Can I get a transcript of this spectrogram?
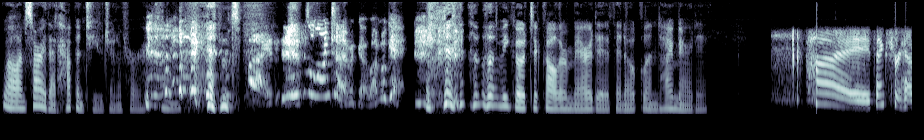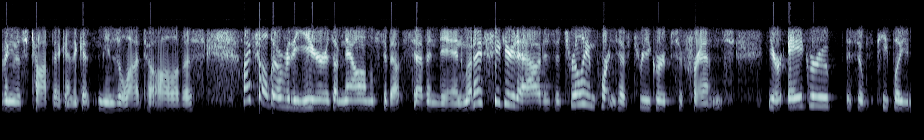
well, I'm sorry that happened to you, Jennifer. Um, and, it's. It was a long time ago. I'm okay. let me go to caller Meredith in Oakland. Hi, Meredith. Hi. Thanks for having this topic. I think it means a lot to all of us. I felt over the years, I'm now almost about 70, and what I figured out is it's really important to have three groups of friends. Your A group is the people you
